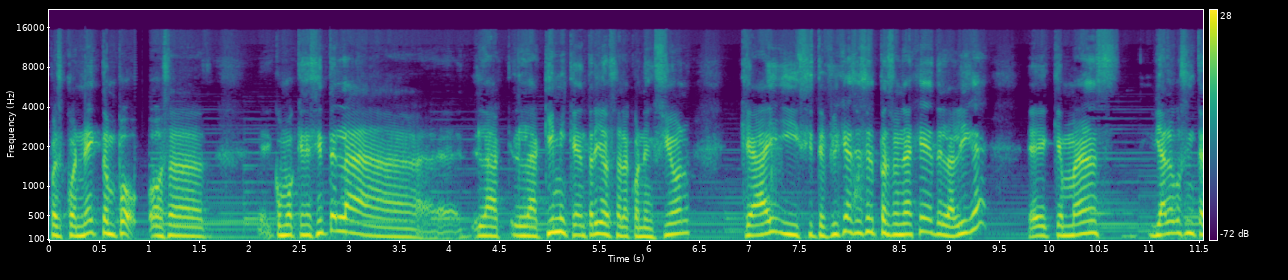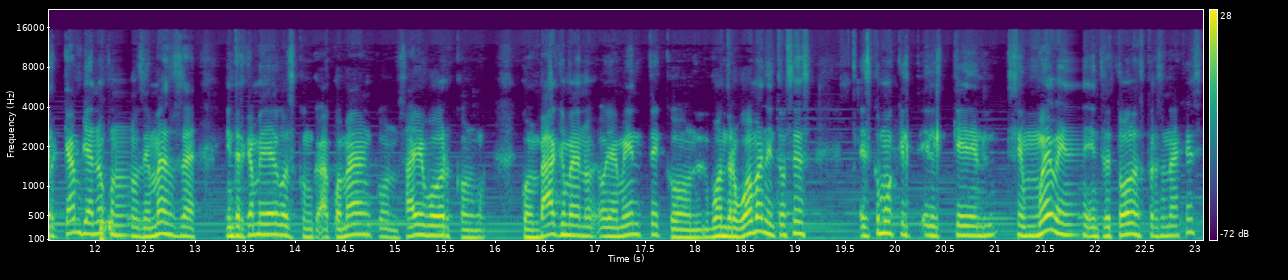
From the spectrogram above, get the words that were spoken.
pues conecta un poco, o sea, como que se siente la, la, química entre ellos, o sea, la conexión que hay y si te fijas es el personaje de la liga eh, que más diálogos intercambia, ¿no? Con los demás, o sea, intercambia diálogos con Aquaman, con Cyborg, con, con Batman, obviamente, con Wonder Woman, entonces es como que el, que se mueve entre todos los personajes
